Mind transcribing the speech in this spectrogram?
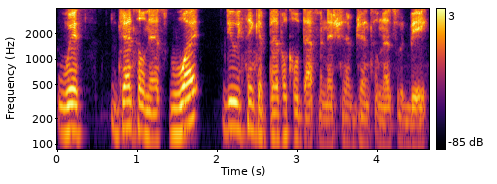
with gentleness what do we think a biblical definition of gentleness would be?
